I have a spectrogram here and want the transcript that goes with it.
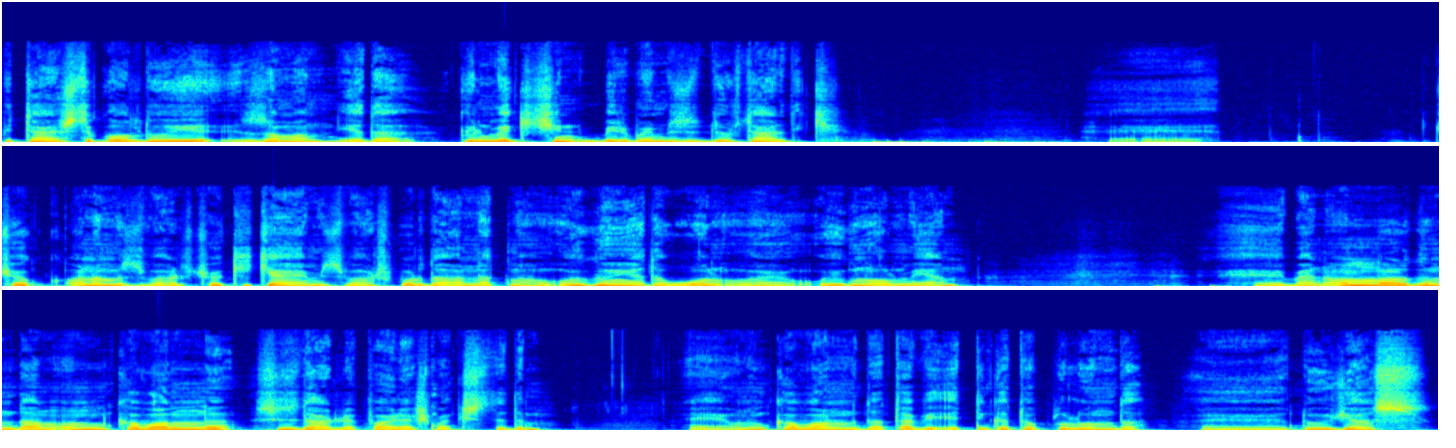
Bir terslik olduğu zaman ya da gülmek için birbirimizi dürterdik. E, çok anımız var, çok hikayemiz var. Burada anlatma uygun ya da uygun olmayan. E, ben onun ardından onun kavalını sizlerle paylaşmak istedim. E, onun kavalını da tabii etnika topluluğunda e, duyacağız.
